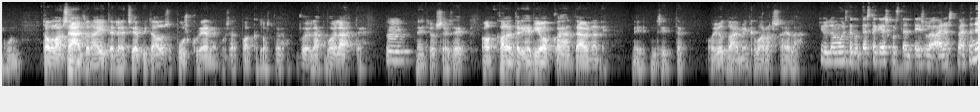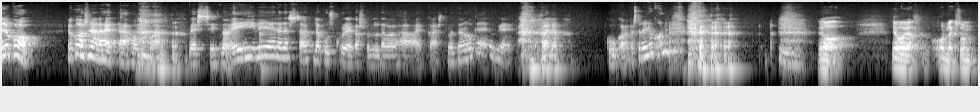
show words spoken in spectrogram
kuin, tavallaan sääntönä itselle, että siellä pitää olla se puskuri ennen kuin sieltä palkkatoista voi, voi lähteä. Mm. Että jos ei se kalenteri heti olekaan ihan täynnä, niin, niin, niin sitten on jotain, minkä varassa elää. Kyllä, muista kun tästä keskusteltiin silloin aina, että no joko, joko sinä lähettää hommaa messiin. No ei vielä, tässä on kyllä puskuria kasvateltava vähän aikaa. Sitten mä no okei, okay, okei. Okay kuukauden päästä, no joko nyt. Joo. Joo, ja onneksi on,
